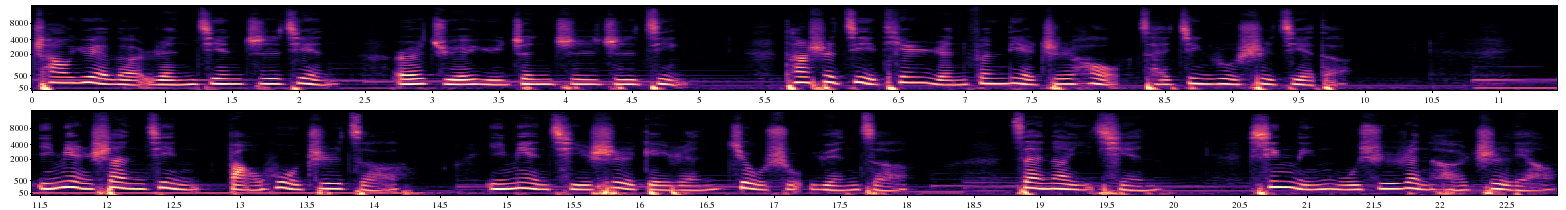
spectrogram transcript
超越了人间之见，而绝于真知之境。它是继天人分裂之后才进入世界的。一面善尽保护之责，一面启示给人救赎原则。在那以前，心灵无需任何治疗，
